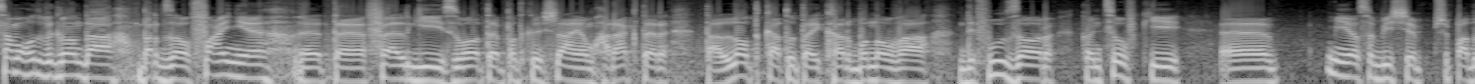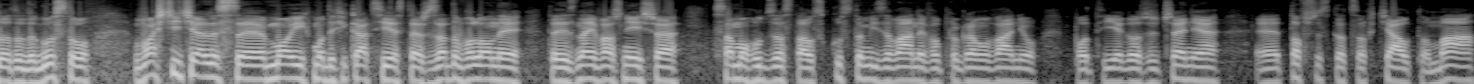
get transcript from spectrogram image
Samochód wygląda bardzo fajnie. E, Te felgi złote podkreślają charakter. Ta lotka tutaj karbonowa, dyfuzor, końcówki. E, Mi osobiście przypadło to do gustu. Właściciel z moich modyfikacji jest też zadowolony. To jest najważniejsze. Samochód został skustomizowany w oprogramowaniu pod jego życzenie. E, To wszystko, co chciał, to ma,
